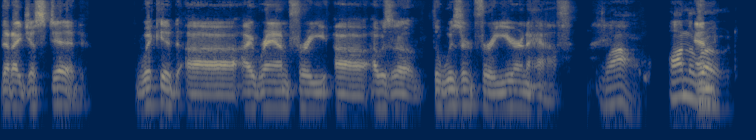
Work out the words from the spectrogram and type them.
that I just did. Wicked, uh, I ran for, uh, I was a, the wizard for a year and a half. Wow. On the And- road.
